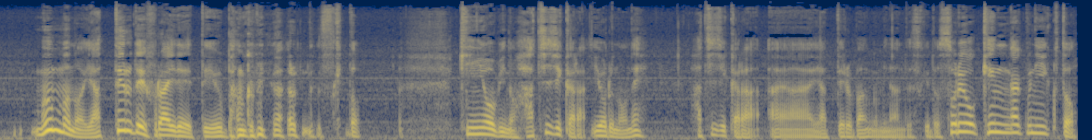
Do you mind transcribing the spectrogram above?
「ムンムのやってるでフライデー」っていう番組があるんですけど金曜日の8時から夜のね8時からあやってる番組なんですけどそれを見学に行くと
